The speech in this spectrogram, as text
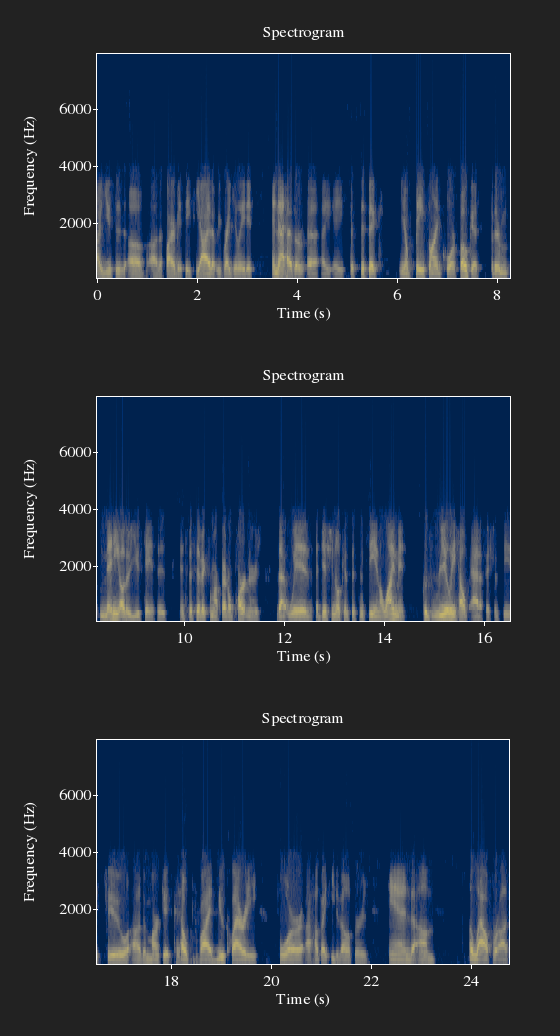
uh, uses of uh, the FHIR-based API that we've regulated. And that has a, a, a, specific, you know, baseline core focus, but there are many other use cases and specific from our federal partners that with additional consistency and alignment could really help add efficiencies to uh, the market, could help provide new clarity for uh, health IT developers and um, allow for us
